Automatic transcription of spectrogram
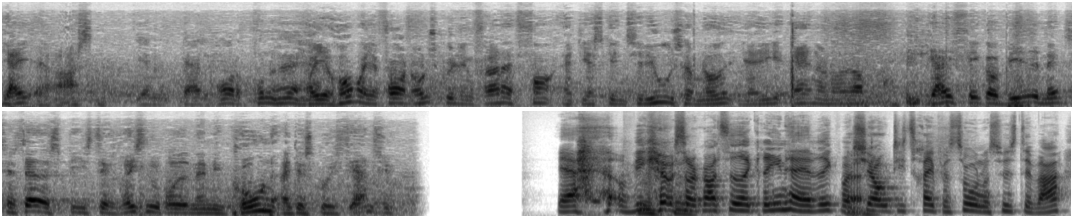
Jeg er rasen. Jamen, Bertel Hårder, kun høre her. Og jeg håber, jeg får en undskyldning fra dig for, at jeg skal interviews om noget, jeg ikke aner noget om. Jeg fik at vide, mens jeg sad og spiste risengrød med min kone, at det skulle i fjernsyn. Ja, og vi kan jo så godt sidde og grine her. Jeg ved ikke, hvor ja. sjovt de tre personer synes, det var.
